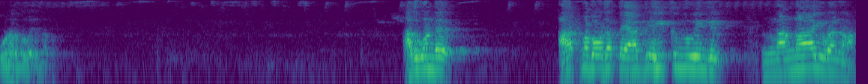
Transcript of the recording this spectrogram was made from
ഉണർന്നു വരുന്നത്. അതുകൊണ്ട് ആത്മബോധത്തെ ആഗ്രഹിക്കുന്നുവെങ്കിൽ നന്നായി ഉറങ്ങണം.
